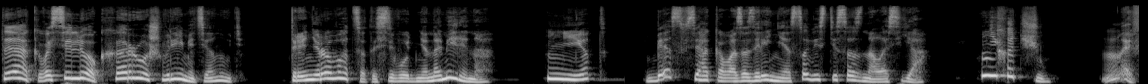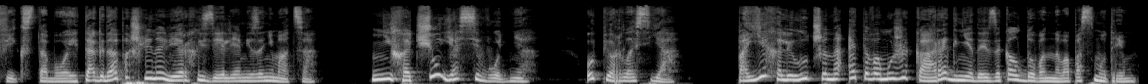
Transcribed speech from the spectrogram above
«Так, Василек, хорош время тянуть. Тренироваться ты сегодня намерена?» «Нет», – без всякого зазрения совести созналась я. «Не хочу». «А фиг с тобой, тогда пошли наверх зельями заниматься». «Не хочу я сегодня», – уперлась я. «Поехали лучше на этого мужика, рогнедой заколдованного, посмотрим».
